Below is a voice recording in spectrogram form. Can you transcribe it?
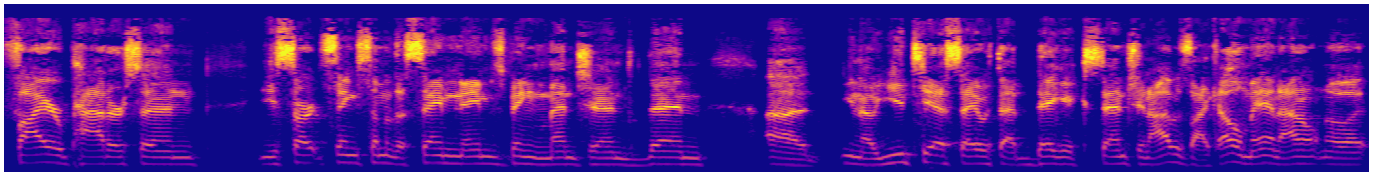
fire Patterson. You start seeing some of the same names being mentioned. Then, uh, you know, UTSA with that big extension. I was like, oh man, I don't know what,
